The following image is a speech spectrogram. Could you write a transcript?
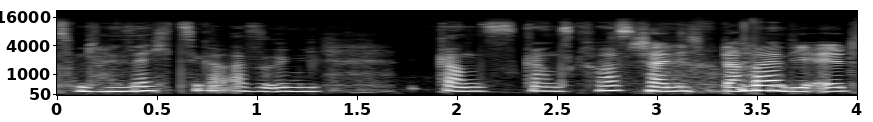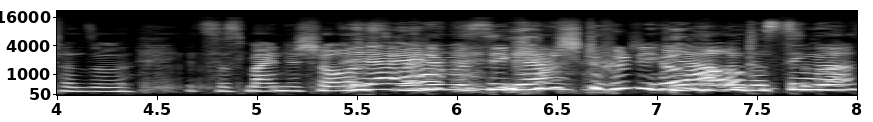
zum Teil 60er, also irgendwie ganz, ganz krass. Wahrscheinlich dachten Weil- die Eltern so, jetzt ist meine Chance, Ja, meine ja, Musik ja. im Studio Ja, und das Ding war,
